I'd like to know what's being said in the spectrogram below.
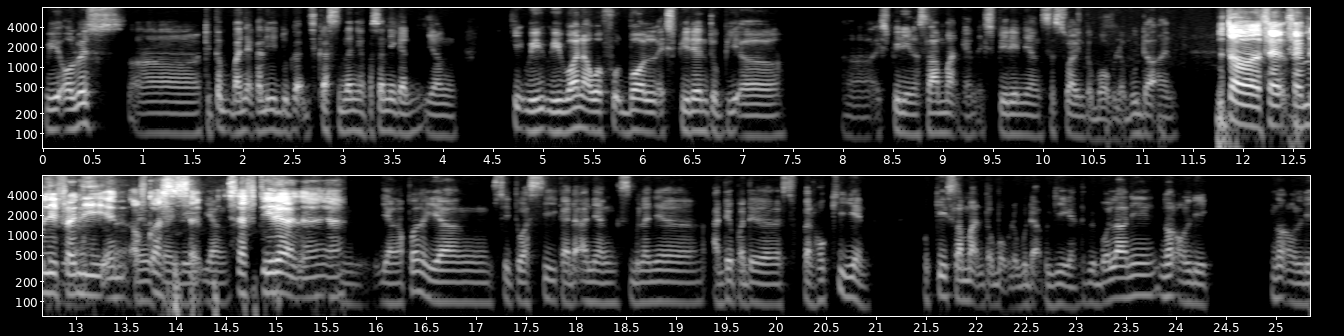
We always uh, kita banyak kali juga discuss sebenarnya pasal ni kan yang we we want our football experience to be a uh, experience yang selamat kan experience yang sesuai untuk bawa budak-budak kan. Betul fa- family friendly yeah, and of course friendly, yang, safety kan uh, yeah. yang apa? Yang situasi keadaan yang sebenarnya ada pada sukan hoki kan hoki selamat untuk bawa budak-budak pergi kan. Tapi bola ni not only not only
